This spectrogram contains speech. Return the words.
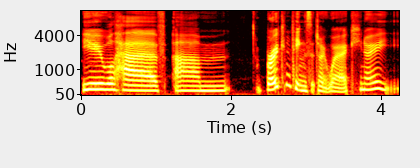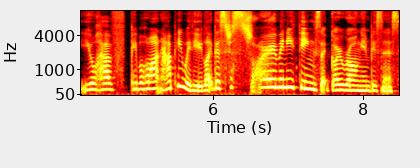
You will have um, broken things that don't work. You know, you'll have people who aren't happy with you. Like there's just so many things that go wrong in business,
